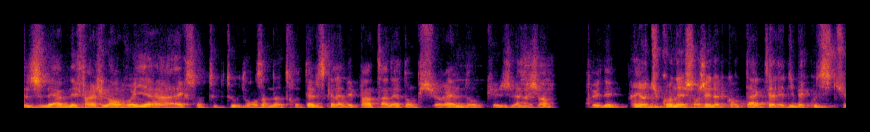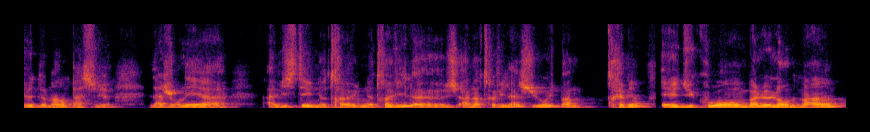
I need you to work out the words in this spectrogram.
je l'ai amené, enfin je l'ai envoyé avec son tuk-tuk dans un autre hôtel parce qu'elle n'avait pas internet en sur elle, donc je l'ai, je peut aider. Et du coup, on a échangé notre contact. Elle a dit, bah, écoute, si tu veux, demain, on passe euh, la journée euh, à visiter une autre, ville, euh, un autre village. Oui, ben, très bien. Et du coup, bah, le lendemain,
